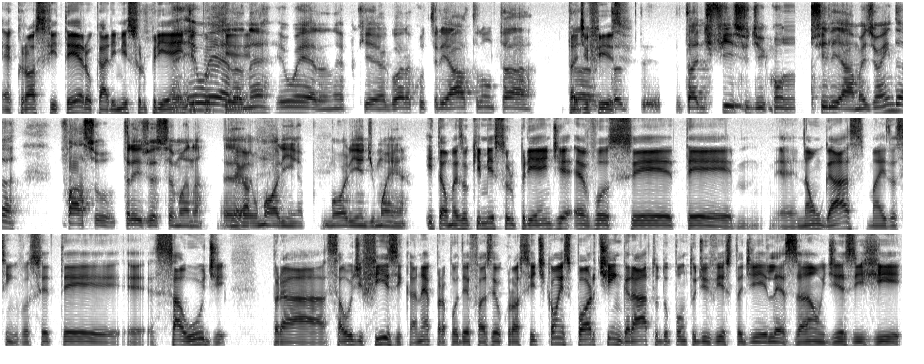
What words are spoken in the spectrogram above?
é, é crossfiteiro, cara, e me surpreende. É, eu porque... era, né? Eu era, né? Porque agora com o triatlon tá Tá, tá difícil. Tá, tá, difícil de conciliar, mas eu ainda faço três vezes por semana, é, uma horinha, uma horinha de manhã. Então, mas o que me surpreende é você ter, é, não gás, mas assim, você ter é, saúde para saúde física, né, para poder fazer o CrossFit, que é um esporte ingrato do ponto de vista de lesão e de exigir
